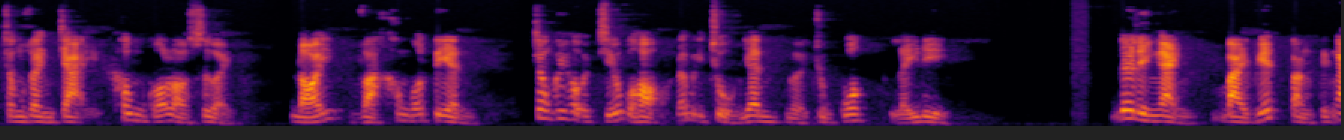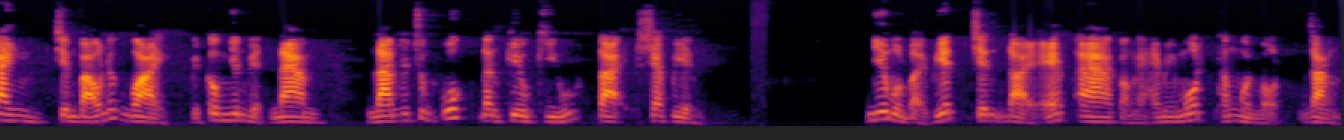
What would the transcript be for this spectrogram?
trong doanh trại không có lò sưởi, đói và không có tiền, trong khi hộ chiếu của họ đã bị chủ nhân người Trung Quốc lấy đi. Đây là hình ảnh bài viết bằng tiếng Anh trên báo nước ngoài về công nhân Việt Nam làm cho Trung Quốc đang kêu cứu tại Serbia. Như một bài viết trên đài FA vào ngày 21 tháng 11 rằng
